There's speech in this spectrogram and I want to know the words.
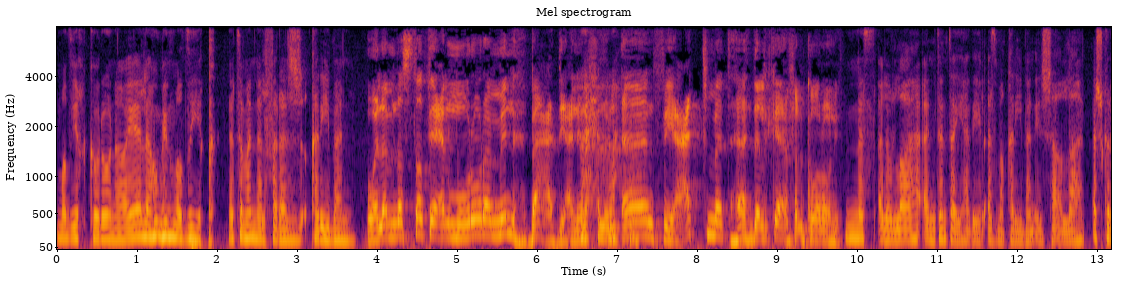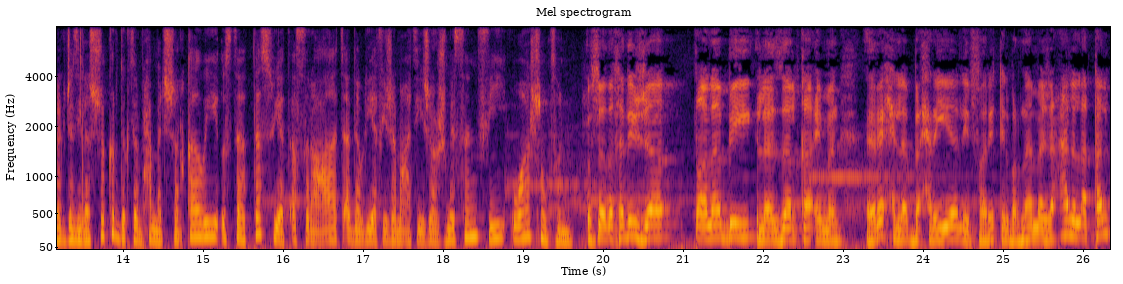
مضيق كورونا ويا له من مضيق. نتمنى الفرج قريبا. ولم نستطع المرور منه بعد. يعني نحن الآن في عتمة هذا الكأف الكوروني. نسأل الله أن تنتهي هذه الأزمة قريبا إن شاء الله. أشكرك جزيل الشكر دكتور محمد الشرقاوي أستاذ تسوية الصراعات الدولية في جامعة جورج ميسون في واشنطن. أستاذة خديجة طلبي لا زال قائما. رحلة بحرية لفريق البرنامج على الأقل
